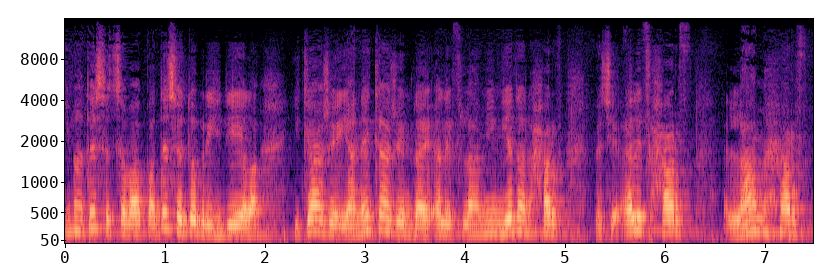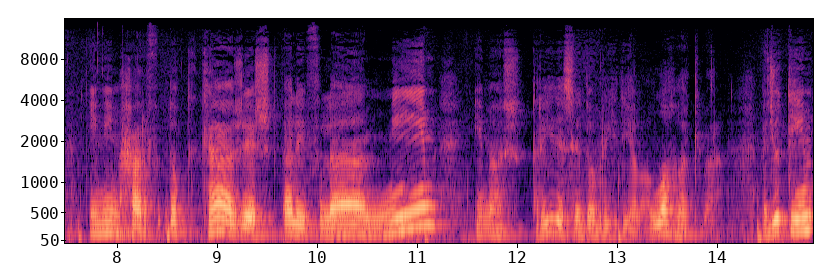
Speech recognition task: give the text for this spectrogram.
Ima deset sevapa, deset dobrih dijela i kaže, ja ne kažem da je elif, lam mim jedan harf, već je elif harf, lam harf i mim harf. Dok kažeš elif, lam mim, imaš 30 dobrih dijela. Allahu akbar. Međutim,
